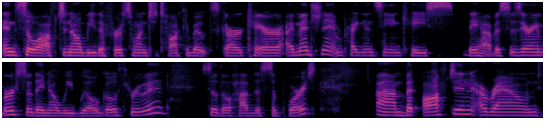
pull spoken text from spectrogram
And so often I'll be the first one to talk about scar care. I mention it in pregnancy in case they have a cesarean birth so they know we will go through it. So they'll have the support. Um, but often around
